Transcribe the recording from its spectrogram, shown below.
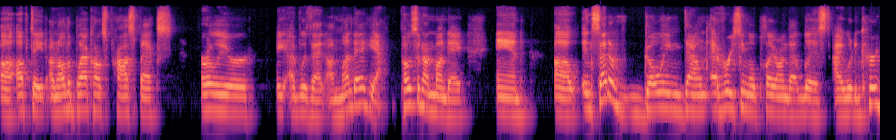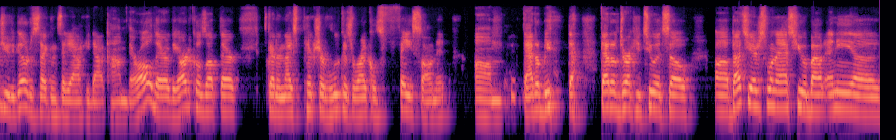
uh, update on all the blackhawks prospects earlier eh, was that on monday yeah posted on monday and uh, instead of going down every single player on that list, I would encourage you to go to secondcityhockey.com. They're all there. The article's up there. It's got a nice picture of Lukas Reichel's face on it. Um, that'll be that, that'll direct you to it. So, uh, Betsy, I just want to ask you about any uh,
